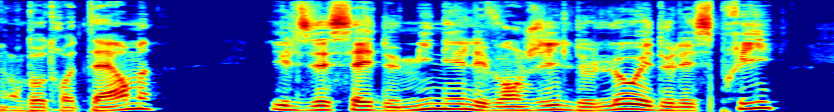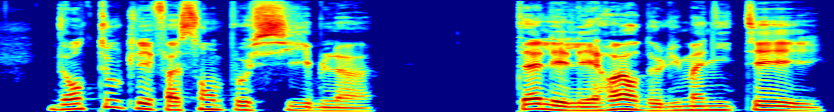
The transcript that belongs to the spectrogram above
En d'autres termes, ils essayent de miner l'évangile de l'eau et de l'esprit dans toutes les façons possibles. Telle est l'erreur de l'humanité.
